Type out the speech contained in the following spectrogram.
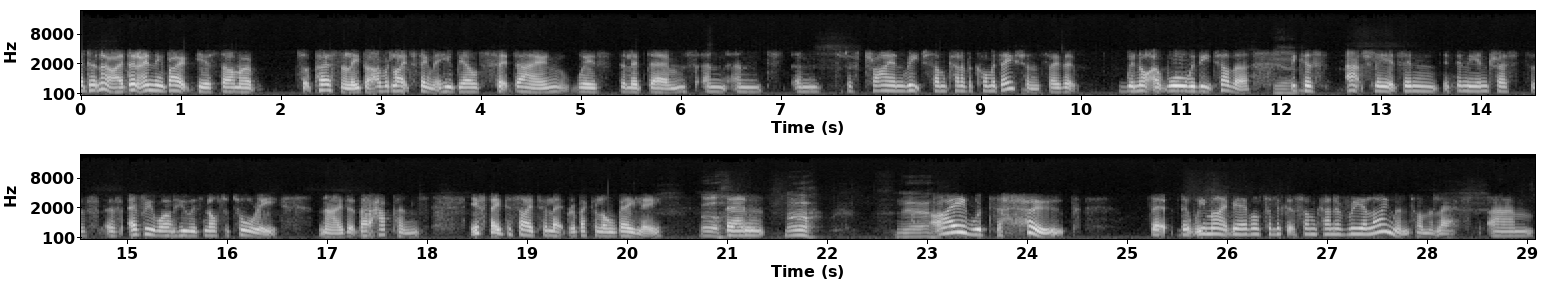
I don't know. I don't know anything about Keir Starmer sort of personally, but I would like to think that he'd be able to sit down with the Lib Dems and and and sort of try and reach some kind of accommodation so that we're not at war with each other. Yeah. Because actually, it's in it's in the interests of, of everyone who is not a Tory now that that happens. If they decide to elect Rebecca Long Bailey, Oh, then oh, yeah. I would hope that, that we might be able to look at some kind of realignment on the left. Um,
